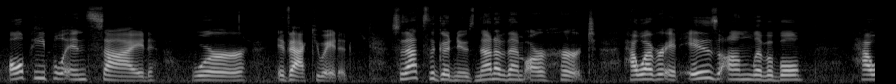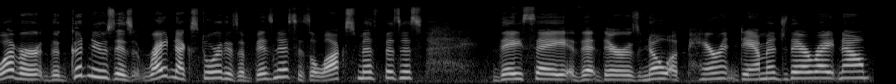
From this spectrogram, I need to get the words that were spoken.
all people inside were evacuated. So that's the good news. None of them are hurt. However, it is unlivable. However, the good news is right next door there's a business, it's a locksmith business. They say that there's no apparent damage there right now.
